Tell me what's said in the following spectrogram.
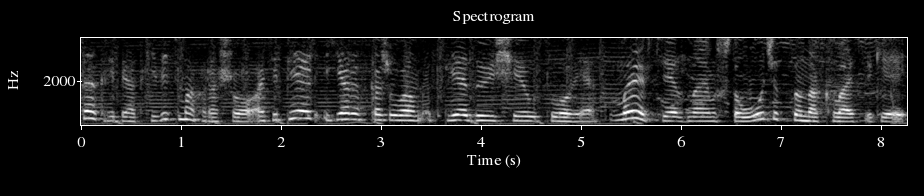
Так, ребятки, весьма хорошо. А теперь я расскажу вам следующие условия. Мы все знаем, что учатся на классике,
